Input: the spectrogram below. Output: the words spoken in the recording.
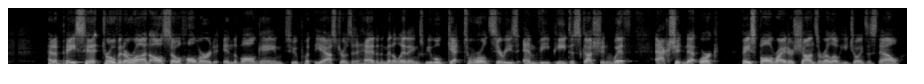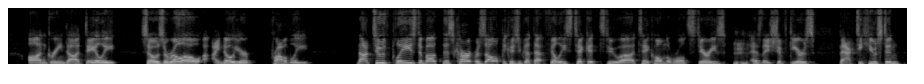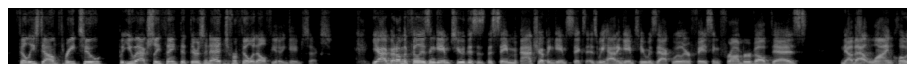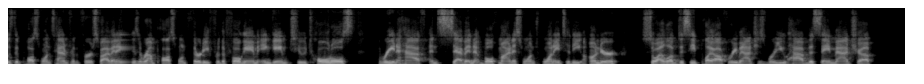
had a base hit, drove in a run, also homered in the ball game to put the Astros ahead in the middle innings. We will get to World Series MVP discussion with Action Network baseball writer Sean Zerillo. He joins us now on Green Dot Daily. So Zerillo, I know you're probably not too pleased about this current result because you've got that Phillies ticket to uh, take home the World Series as they shift gears back to Houston. Phillies down 3 2 but you actually think that there's an edge for Philadelphia in game six. Yeah, I bet on the Phillies in game two. This is the same matchup in game six as we had in game two with Zack Wheeler facing Framber Valdez. Now that line closed at plus 110 for the first five innings, around plus 130 for the full game in game two. Totals three and a half and seven, both minus 120 to the under. So I love to see playoff rematches where you have the same matchup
